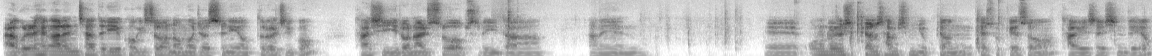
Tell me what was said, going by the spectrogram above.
악을 행하는 자들이 거기서 넘어졌으니 엎드러지고 다시 일어날 수 없으리이다. 아멘. 예, 오늘은 시편 36편 계속해서 다윗의 시인데요.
